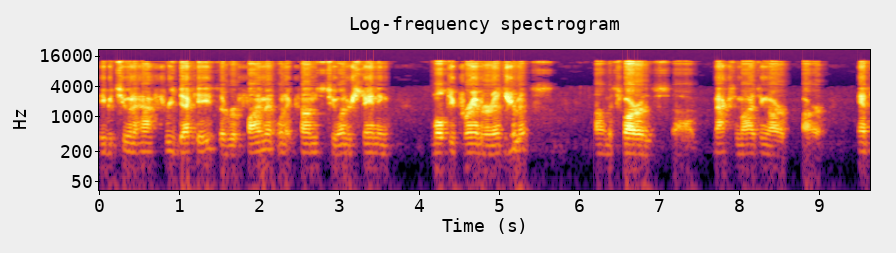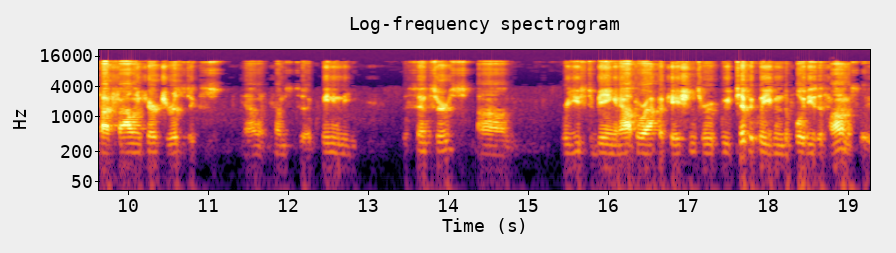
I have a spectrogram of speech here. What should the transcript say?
maybe two and a half, three decades of refinement when it comes to understanding multi-parameter instruments um, as far as uh, maximizing our, our anti-fouling characteristics uh, when it comes to cleaning the, the sensors. Um, we're used to being in outdoor applications. We're, we typically even deploy these autonomously,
